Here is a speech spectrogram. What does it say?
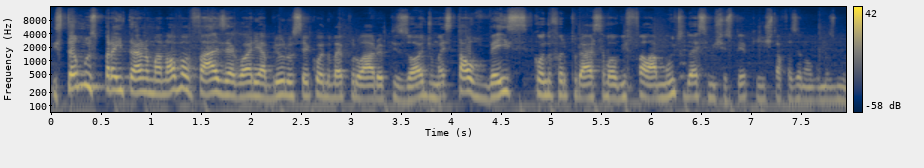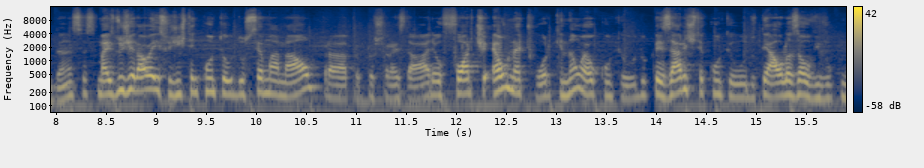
estamos para entrar numa nova fase agora em abril, não sei quando vai pro ar o episódio, mas talvez quando for pro ar você vai ouvir falar muito do SMXP, porque a gente tá fazendo algumas mudanças. Mas no geral é isso, a gente tem conteúdo semanal para profissionais da área. O forte é o network, não é o conteúdo. Apesar de ter conteúdo, ter aulas ao vivo com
